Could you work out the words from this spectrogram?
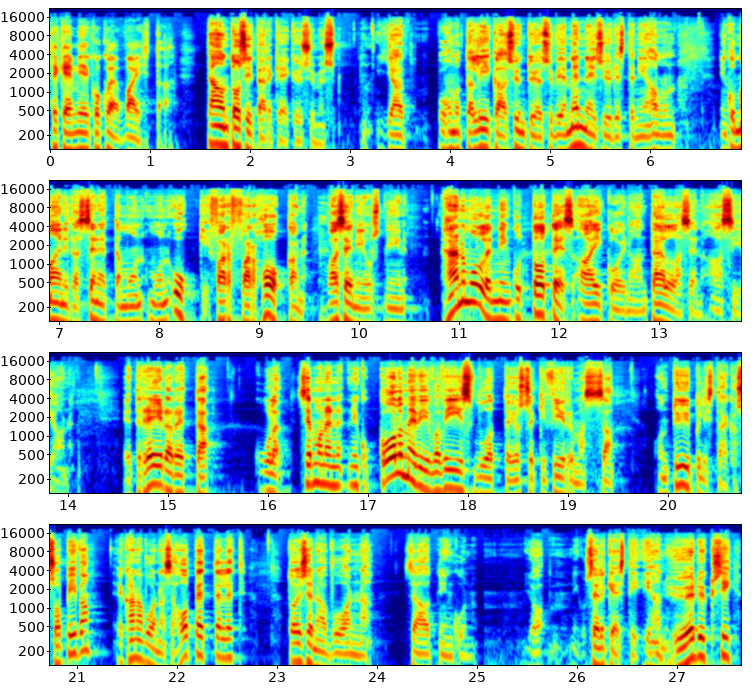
tekee mieli koko ajan vaihtaa? Tämä on tosi tärkeä kysymys. Ja puhumatta liikaa syntyä syviä menneisyydestä, niin haluan niin kuin mainita sen, että mun, mun ukki, Farfar Håkan Vasenius, niin hän mulle niin kuin totesi aikoinaan tällaisen asian, että Reidar, että kuule, semmoinen niin 3-5 vuotta jossakin firmassa on tyypillistä aika sopiva. Ekana vuonna sä opettelet, toisena vuonna sä oot niin kuin jo niin kuin selkeästi ihan hyödyksi,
